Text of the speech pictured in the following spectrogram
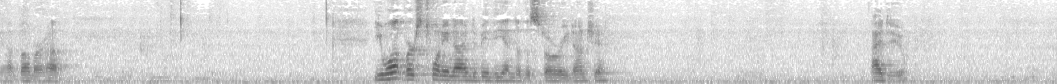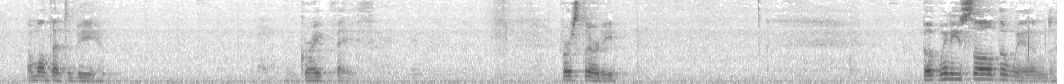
Yeah, bummer, huh? You want verse 29 to be the end of the story, don't you? I do. I want that to be great faith. Verse 30. But when he saw the wind,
